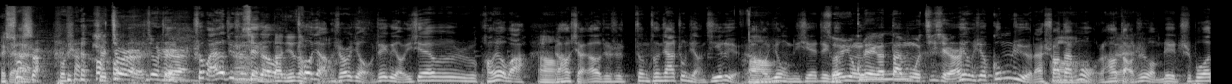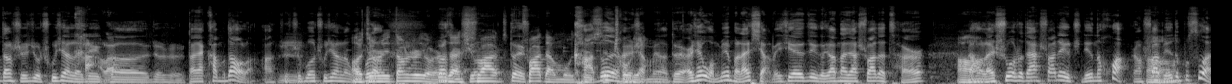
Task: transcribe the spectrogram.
哎说事儿说事儿，是就是就是，说白了就是这现场到底怎么个抽奖的时候有这个有一些朋友吧，啊。然后想要就是增增加中奖几率，然后用一些这个所以用这个弹幕机器人，用一些工具来刷弹幕，然后导致我们这个直播当时就出现了这个，就是大家看不到了啊，这嗯直播出现了，我哦，不知道就是当时有人在刷对刷弹幕卡顿还是什么，呀？对，而且我们也本来想了一些这个让大家刷的词儿，啊。然后来说说大家刷这个指定的话，然后刷别的不算。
